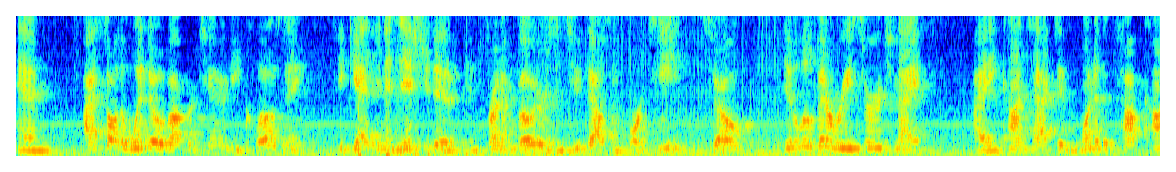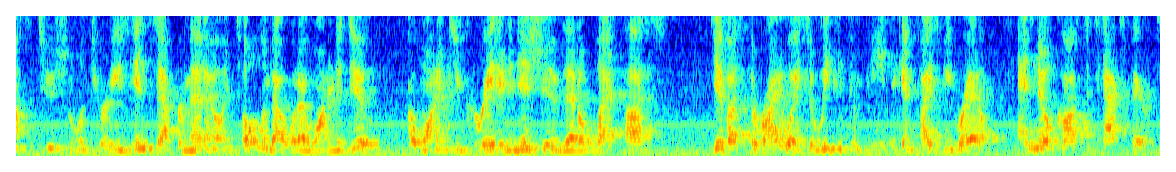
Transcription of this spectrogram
and I saw the window of opportunity closing to get an initiative in front of voters in 2014. So did a little bit of research and I I contacted one of the top constitutional attorneys in Sacramento and told him about what I wanted to do. I wanted to create an initiative that'll let us give us the right of way so we can compete against high speed rail at no cost to taxpayers.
